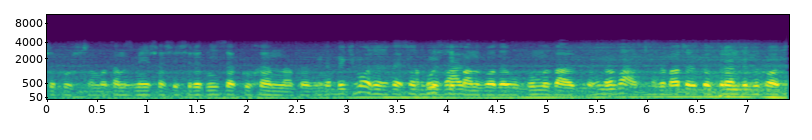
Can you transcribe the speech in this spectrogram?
Przypuszczam, bo tam zmniejsza się średnica kuchenna pewnie. No być może, że to jest Puści odmywalka. pan wodę w umywalce. Umywalka. Zobaczę tylko, którędy wychodzi.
